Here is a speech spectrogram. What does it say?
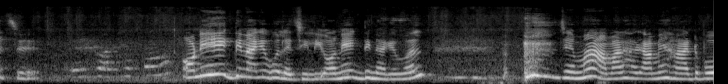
আছে? অনেক দিন আগে বলেছিলি, অনেক দিন আগে বল। যে মা আমার আমি হাঁটবো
